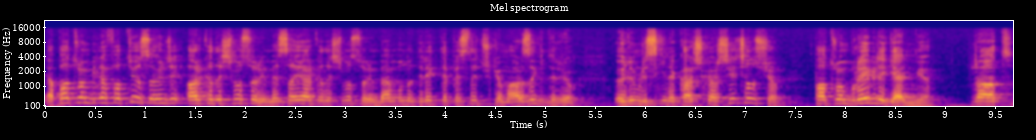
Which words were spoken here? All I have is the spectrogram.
Ya patron bir laf atıyorsa önce arkadaşıma sorayım, mesai arkadaşıma sorayım. Ben bunu direkt tepesine çıkıyorum, arıza gideriyorum. Ölüm riskiyle karşı karşıya çalışıyorum. Patron buraya bile gelmiyor. Rahat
